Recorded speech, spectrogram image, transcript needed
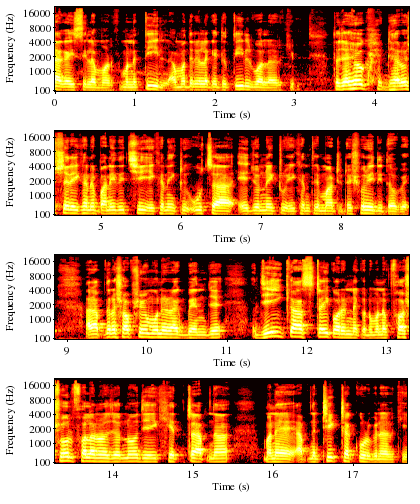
লাগাইছিলাম আর কি মানে তিল, আমাদের এলাকায় তো তিল বলে আর কি। তো যাই হোক, ঢেঁড়সের এখানে পানি দিচ্ছি, এখানে একটু উঁচা এই জন্য একটু এখান থেকে মাটিটা সরিয়ে দিতে হবে। আর আপনারা সবসময় মনে রাখবেন যে, যেই কাজটাই করেন না কেন মানে ফসল ফলানোর জন্য যেই ক্ষেতটা আপনার মানে আপনি ঠিকঠাক করবেন আর কি,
